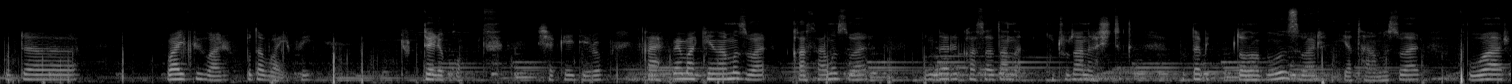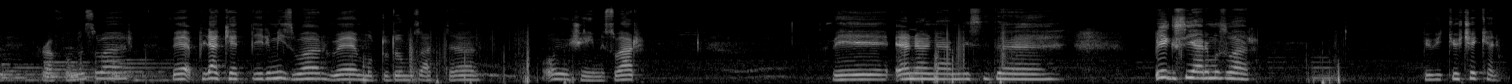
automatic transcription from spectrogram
Burada Wi-Fi var. Bu da Wi-Fi. Türk Telekom. Şaka ediyorum. Kahve makinamız var. Kasamız var. Bunları kasadan, kutudan açtık. Burada bir dolabımız var. Yatağımız var. Bu var. Rafımız var. Ve plaketlerimiz var. Ve mutluluğumuzu arttıran oyun şeyimiz var. Ve en önemlisi de bilgisayarımız var. Bir video çekelim.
